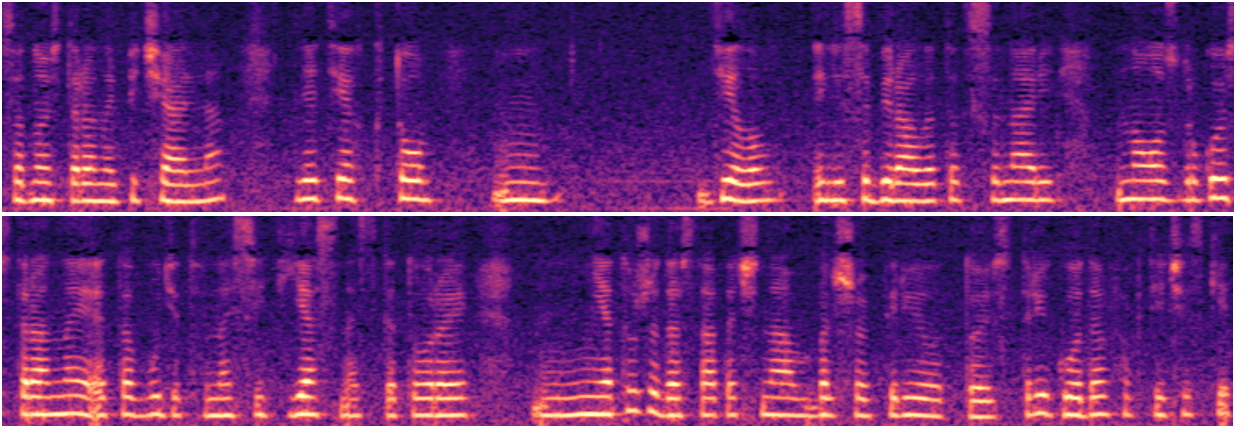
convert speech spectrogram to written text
с одной стороны, печально для тех, кто делал или собирал этот сценарий, но с другой стороны это будет вносить ясность, которой нет уже достаточно большой период, то есть три года фактически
